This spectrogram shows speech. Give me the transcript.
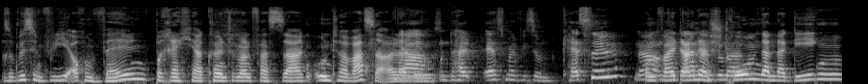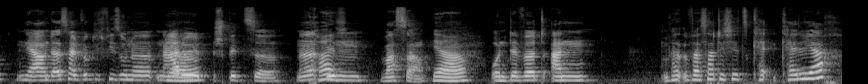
so ein bisschen wie auch ein Wellenbrecher, könnte man fast sagen, unter Wasser allerdings. Ja, und halt erstmal wie so ein Kessel. Ne, und weil geht dann der in so Strom dann dagegen, ja, und da ist halt wirklich wie so eine Nadelspitze ne, Krass. im Wasser. ja, Und der wird an, was, was hatte ich jetzt, Ke Keljach?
